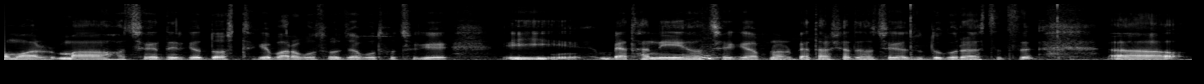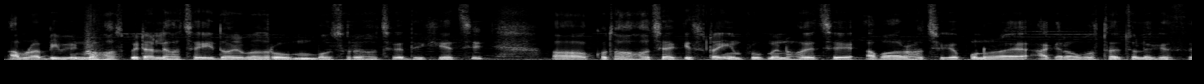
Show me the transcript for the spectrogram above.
আমার মা হচ্ছে দীর্ঘ দশ থেকে বারো বছর যাবৎ হচ্ছে গিয়ে এই ব্যথা নিয়ে হচ্ছে গিয়ে আপনার ব্যথার সাথে হচ্ছে যুদ্ধ করে আসতেছে। আমরা বিভিন্ন হসপিটালে হচ্ছে এই দশ বারো বছরে হচ্ছে দেখিয়েছি। কোথাও হচ্ছে কিছুটা ইমপ্রুভমেন্ট হয়েছে, আবার হচ্ছে গিয়ে পুনরায় আগের অবস্থায় চলে গেছে।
